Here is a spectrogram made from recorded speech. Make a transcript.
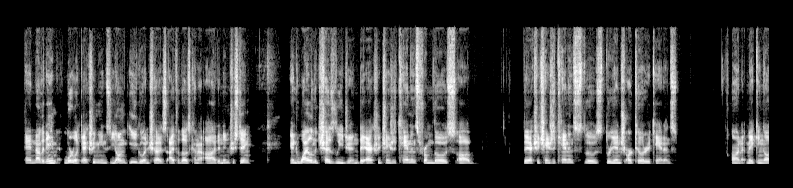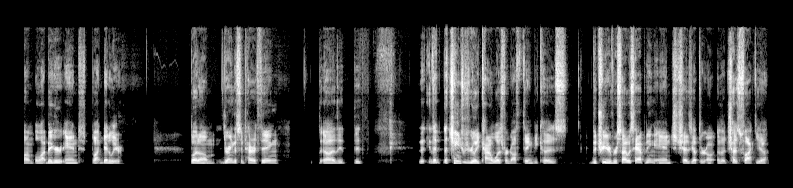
And now the name Orlik actually means young eagle in Chez. I thought that was kind of odd and interesting. And while in the Chez Legion, they actually changed the cannons from those. Uh, they actually changed the cannons, those three-inch artillery cannons, on it, making um a lot bigger and a lot deadlier. But um during this entire thing, uh the the the, the change was really kind of was for nothing because the Treaty of Versailles was happening and Chez got their own the Czechoslovakia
